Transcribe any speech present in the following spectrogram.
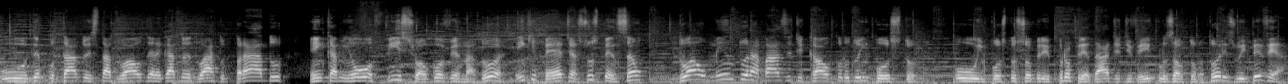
O deputado estadual delegado Eduardo Prado encaminhou ofício ao governador em que pede a suspensão do aumento na base de cálculo do imposto, o Imposto sobre Propriedade de Veículos Automotores, o IPVA.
